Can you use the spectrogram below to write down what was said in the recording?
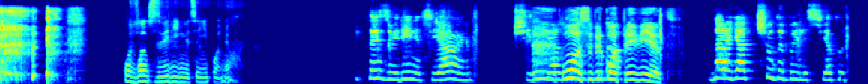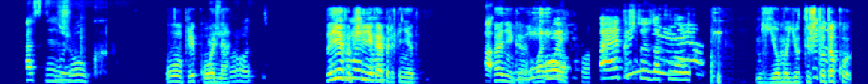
Что за зверинец, я не понял. Ты зверинец, я... вообще, я О, з- суперкот, да. привет! Да, я отсюда вылез, я тут... Красный жук. О, прикольно. кашпорот. Злодеев Это вообще ни капельки нет. А, Паника. Ой. А это что за клоун? Ё-моё, ты что такое?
